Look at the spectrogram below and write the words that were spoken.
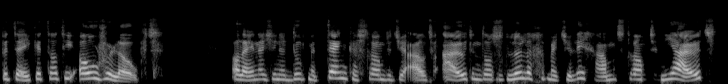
betekent dat die overloopt. Alleen als je het doet met tanken, stroomt het je auto uit. En dat is het lullige met je lichaam. Het stroomt er niet uit,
